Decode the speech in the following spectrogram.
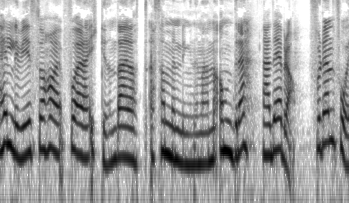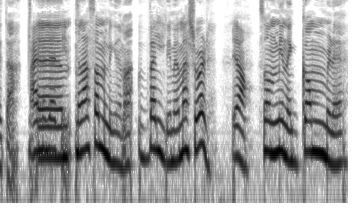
Heldigvis så har, får jeg ikke den der at jeg sammenligner meg med andre. Nei, det er bra. For den får ikke jeg. Nei, men Eh, men jeg sammenligner meg veldig med meg sjøl. Ja. Sånn mine gamle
